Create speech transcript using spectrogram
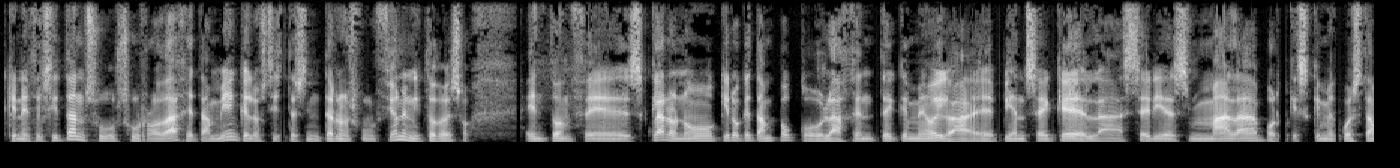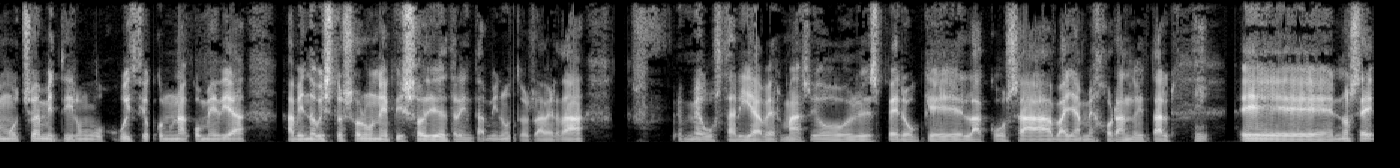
que necesitan su, su rodaje también, que los chistes internos funcionen y todo eso. Entonces, claro, no quiero que tampoco la gente que me oiga eh, piense que la serie es mala porque es que me cuesta mucho emitir un juicio con una comedia habiendo visto solo un episodio de 30 minutos. La verdad, me gustaría ver más. Yo espero que la cosa vaya mejorando y tal. Sí. Eh, no sé,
